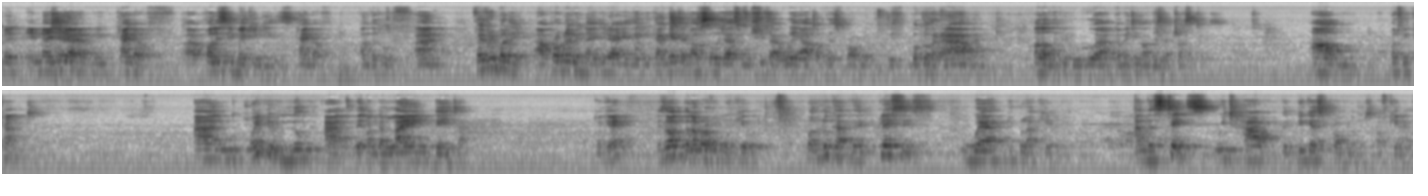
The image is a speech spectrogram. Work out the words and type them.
In Nigeria, we kind of, policy making is kind of on the hoof. And for everybody, our problem in Nigeria is if we can get enough soldiers who shoot our way out of this problem with Boko Haram and all of the people who are committing all these atrocities. Um, but we can't. And when you look at the underlying data, okay, it's not the number of people killed, but look at the places where people are killed and the states which have the biggest problems of killings.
